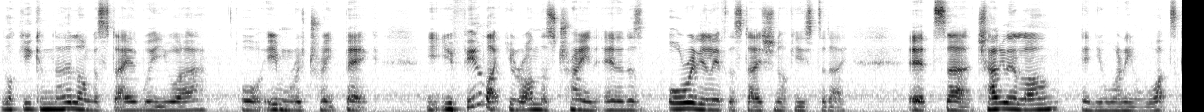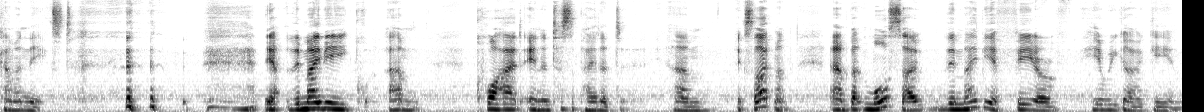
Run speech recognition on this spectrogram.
Look, you can no longer stay where you are or even retreat back. You, feel like you're on this train and it has already left the station of yesterday. It's uh, chugging along and you're wondering what's coming next. yeah, there may be um, quiet and anticipated um, excitement, uh, but more so, there may be a fear of here we go again.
